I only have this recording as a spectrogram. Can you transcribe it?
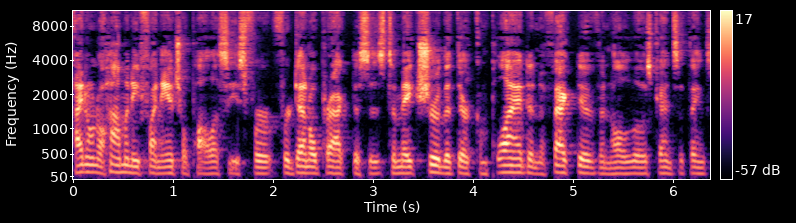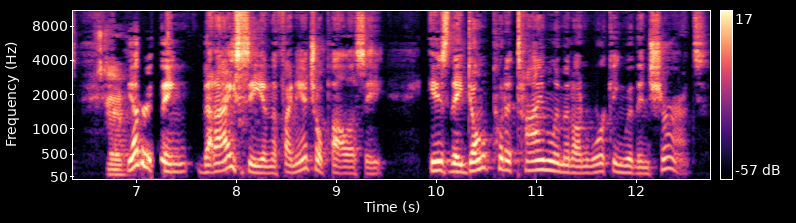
I don't know how many financial policies for for dental practices to make sure that they're compliant and effective and all those kinds of things. Sure. The other thing that I see in the financial policy is they don't put a time limit on working with insurance.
